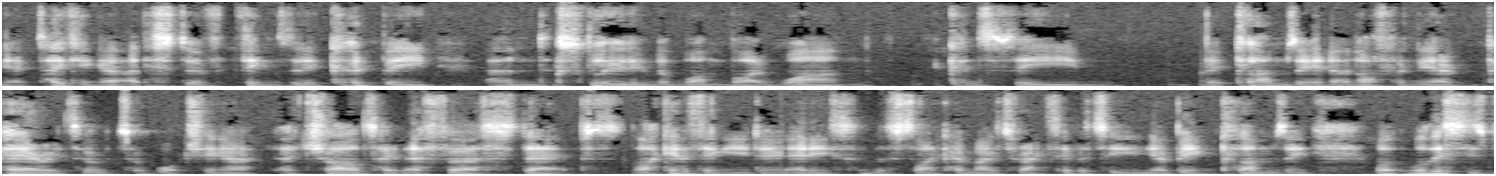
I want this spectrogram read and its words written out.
you know, taking a list of things that it could be and excluding them one by one can seem a bit clumsy and, and often you know pair it to, to watching a, a, child take their first steps like anything you do any sort of psychomotor activity you know being clumsy well, well this is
